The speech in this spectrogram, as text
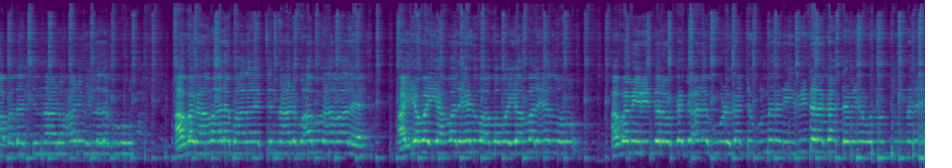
ఆపదచ్చిన్నాడు అని పిల్లలకు. అవ్వ కావాలి బాధలచ్చిన్నాడు బాబు కావాలి. అయ్యవయ్య అవ్వలేడు అవ్వవయ్య అవ్వలేదు. అవ్వ మీరిద్దరు ఒక్క కాడ గూడు కట్టుకున్నారని బిడ్డల కట్టమేమో చూస్తున్నారే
